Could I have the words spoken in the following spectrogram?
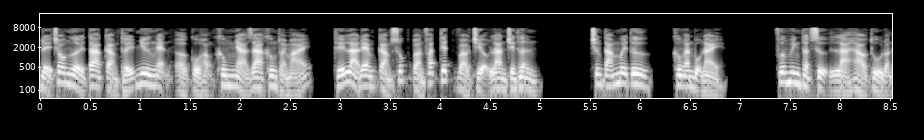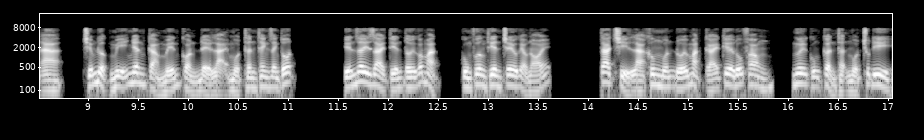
để cho người ta cảm thấy như nghẹn ở cổ họng không nhả ra không thoải mái, thế là đem cảm xúc toàn phát tiết vào triệu lan trên thân. Chương tám mươi b ố không ăn bộ này. Phương minh thật sự là hảo thủ đoạn a, chiếm được mỹ nhân cảm mến còn để lại một thân thanh danh tốt. Tiến dây dài tiến tới góp mặt, cùng phương thiên t r e o kẹo nói ta chỉ là không muốn đối mặt cái kia đỗ phong, ngươi cũng cẩn thận một chút đi.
